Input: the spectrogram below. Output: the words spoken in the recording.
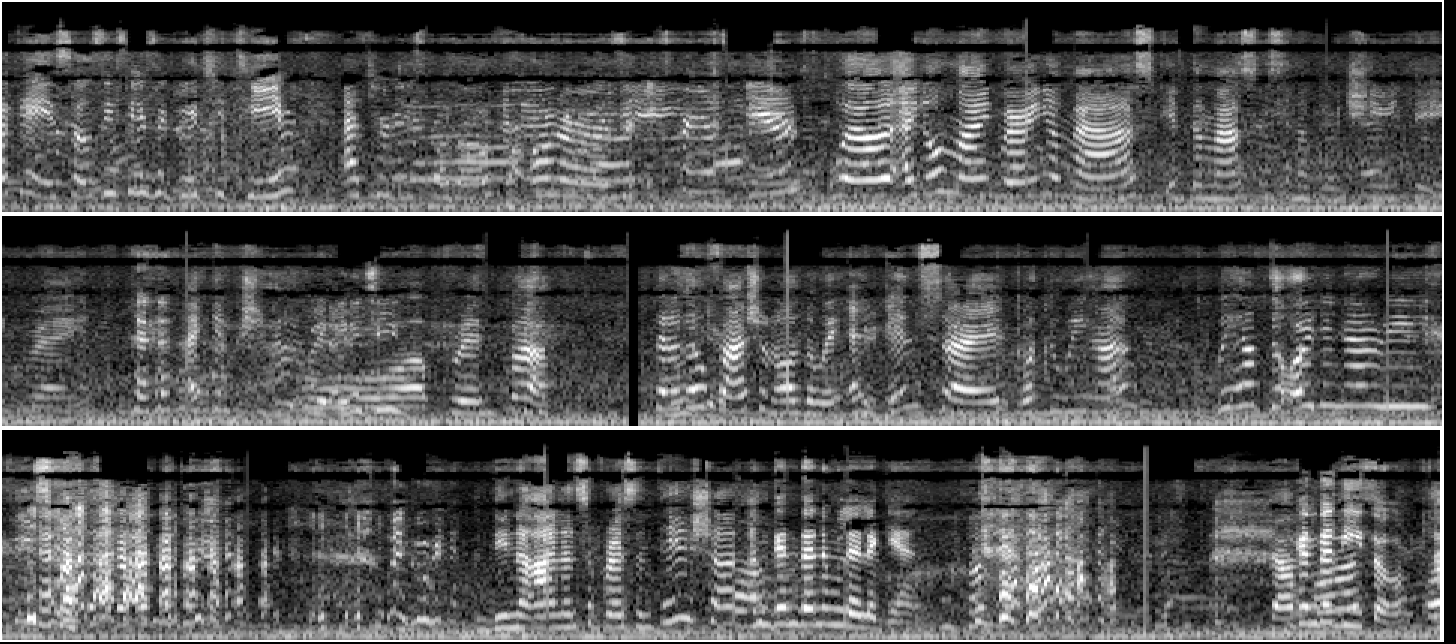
Okay, so this is a Gucci team at your disposal for all our experience here. Well, I don't mind wearing a mask if the mask is in a Gucci thing, right? I think we should do Wait, I didn't see- oh, print pa. Talagang fashion all the way. And inside, what do we have? We have the ordinary face mask. Dinaanan sa presentation. Ang ganda ng lalagyan. Tapos, Ganda dito, oh, actually. ito,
